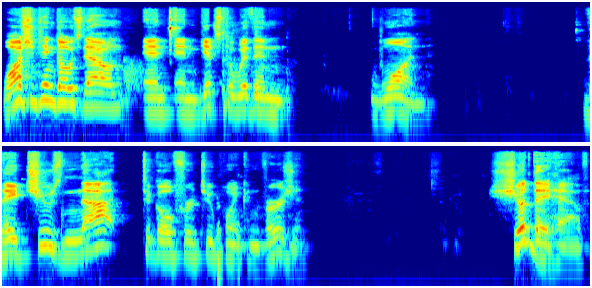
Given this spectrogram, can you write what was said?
Washington goes down and and gets to within one. They choose not to go for a two point conversion. Should they have,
